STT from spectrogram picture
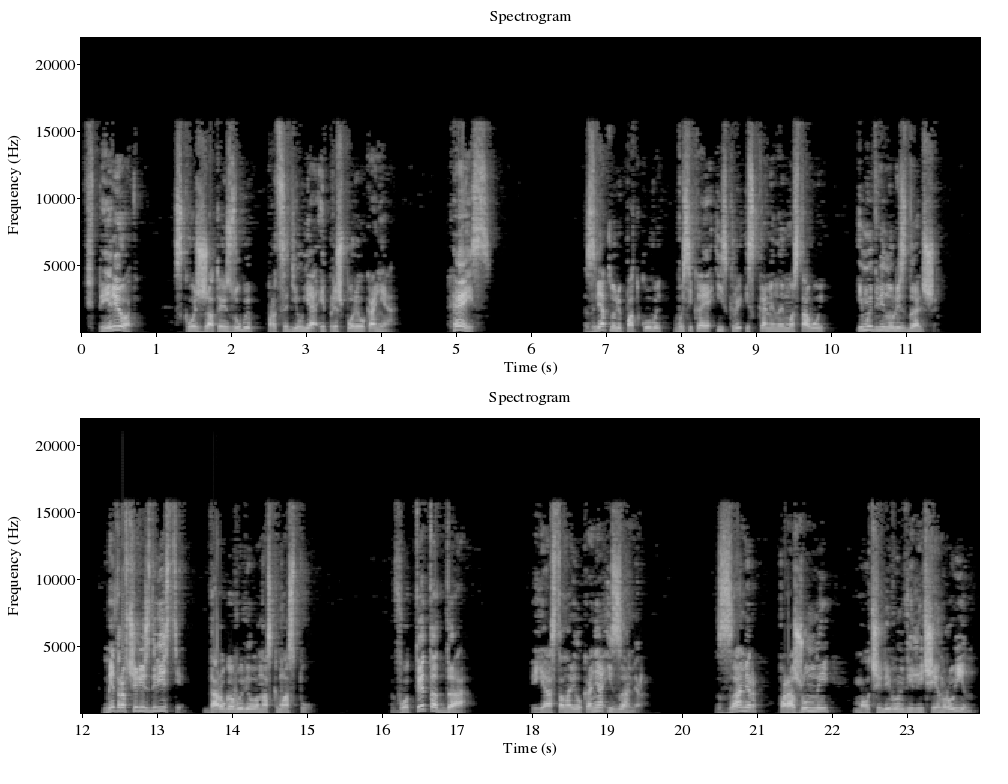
Вперед! Сквозь сжатые зубы процедил я и пришпорил коня. Хейс! Звякнули подковы, высекая искры из каменной мостовой, и мы двинулись дальше. Метров через двести дорога вывела нас к мосту. Вот это да! Я остановил коня и замер. Замер, пораженный молчаливым величием руин.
